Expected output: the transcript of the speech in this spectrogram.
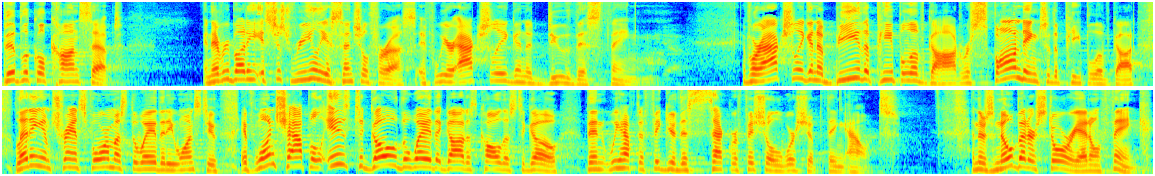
biblical concept and everybody, it's just really essential for us if we are actually going to do this thing. If we're actually going to be the people of God, responding to the people of God, letting Him transform us the way that He wants to, if one chapel is to go the way that God has called us to go, then we have to figure this sacrificial worship thing out. And there's no better story, I don't think,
